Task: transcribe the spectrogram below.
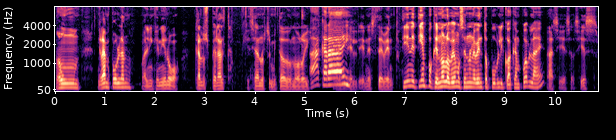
a un gran poblano, al ingeniero Carlos Peralta, que sea nuestro invitado de honor hoy Ah, caray. en, el- en este evento. Tiene tiempo que no lo vemos en un evento público acá en Puebla, ¿eh? Así es, así es.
